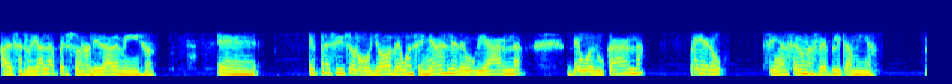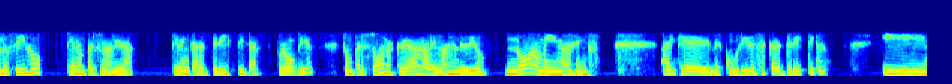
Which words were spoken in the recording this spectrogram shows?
a desarrollar la personalidad de mi hija. Eh, es preciso, yo debo enseñarle, debo guiarla, debo educarla, pero sin hacer una réplica mía. Los hijos tienen personalidad, tienen características propias, son personas creadas a la imagen de Dios, no a mi imagen. Hay que descubrir esas características y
